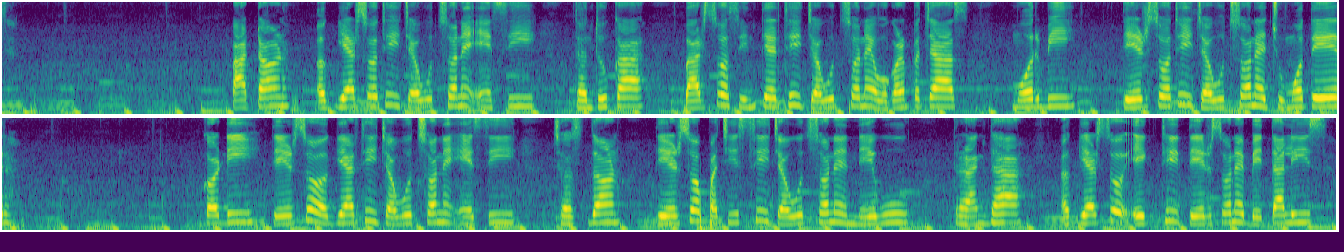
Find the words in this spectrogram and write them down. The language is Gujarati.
પાટણ અગિયારસોથી ચૌદસો ને એંસી, ધંધુકા બારસો સિત્તેરથી ચૌદસો ને ઓગણપચાસ, મોરબી તેરસોથી ચૌદસો ને ચુમ્મોતેર. કડી તેરસો અગિયારથી ચૌદસો ને એંસી. જસદણ તેરસો પચીસથી ચૌદસો ને નેવું. ધ્રાંગધા અગિયારસો એકથી તેરસો ને બેતાલીસ.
